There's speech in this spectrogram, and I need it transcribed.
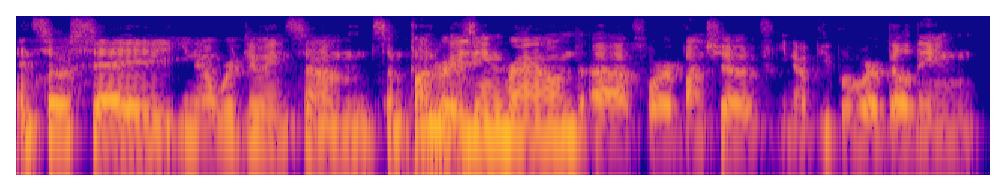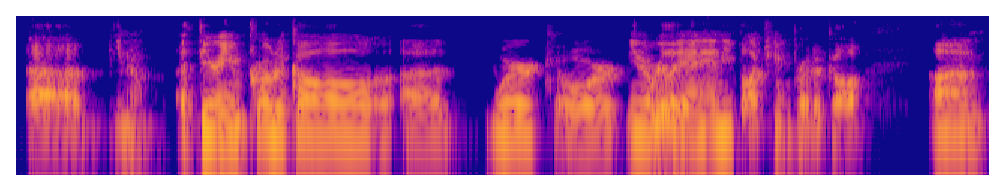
and so, say you know we're doing some some fundraising round uh, for a bunch of you know people who are building uh, you know Ethereum protocol uh, work or you know really any, any blockchain protocol. Um,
